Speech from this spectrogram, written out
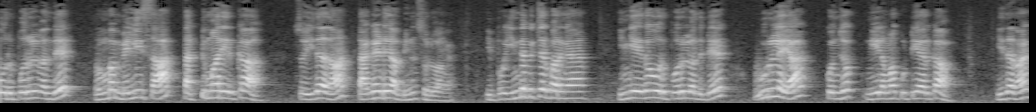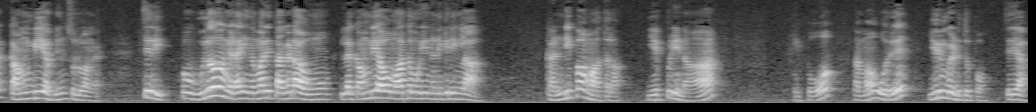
ஒரு பொருள் வந்து ரொம்ப மெலிசா தட்டு மாதிரி இருக்கா? சோ இததான் தகடு அப்படின்னு சொல்லுவாங்க. இப்போ இந்த பிக்சர் பாருங்க. இங்க ஏதோ ஒரு பொருள் வந்துட்டு உருளையா கொஞ்சம் நீளமா குட்டியா இருக்கா? இததான் கம்பி அப்படின்னு சொல்லுவாங்க. சரி இப்போ உலோகங்களை இந்த மாதிரி தகடாவும் இல்ல கம்பியாவும் மாத்த முடியும்னு நினைக்கிறீங்களா? கண்டிப்பா மாத்தலாம். எப்படின்னா இப்போ நம்ம ஒரு இரும்பு எடுத்துப்போம். சரியா?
